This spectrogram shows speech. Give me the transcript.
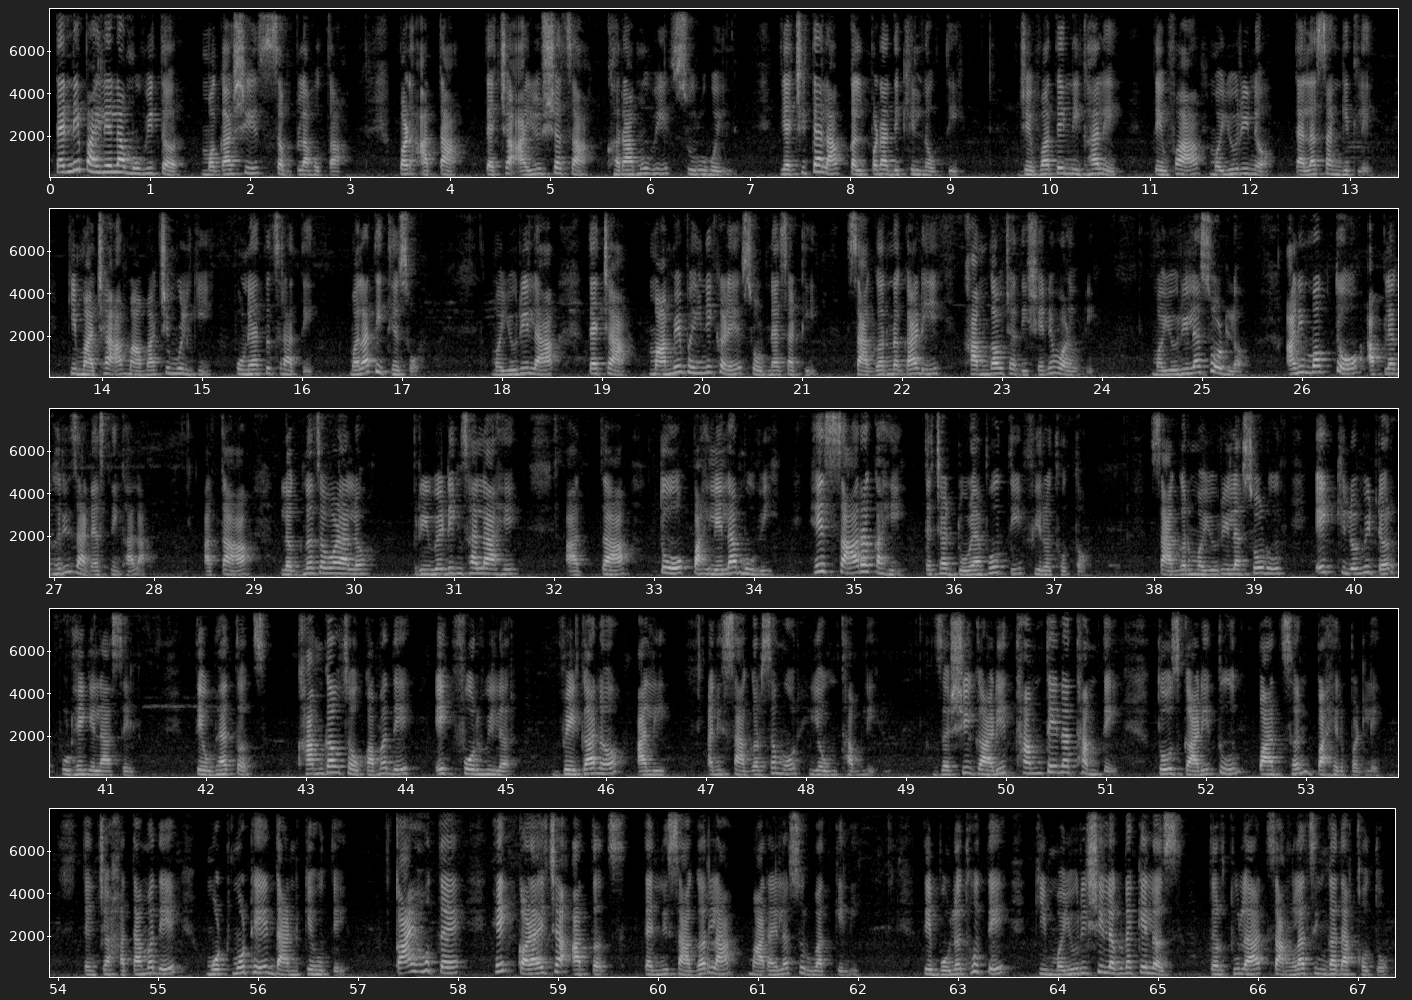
त्यांनी पाहिलेला मूवी तर मगाशीच संपला होता. पण आता त्याच्या आयुष्याचा खरा मूवी सुरू होईल याची त्याला कल्पना देखील नव्हती. जेव्हा ते निघाले तेव्हा मयुरीनं त्याला सांगितले की माझ्या मामाची मुलगी पुण्यातच राहते. मला तिथे सोड. मयुरीला त्याच्या मामे बहिणीकडे सोडण्यासाठी सागरनं गाडी खामगावच्या दिशेने वळवली. मयुरीला सोडलं आणि मग तो आपल्या घरी जाण्यास निघाला. आता लग्न जवळ आलं. प्री वेडिंग झालं आहे. आता तो पाहिलेला मूवी हे सारं काही त्याच्या डोळ्याभोवती फिरत होतं. सागर मयुरीला सोडून एक किलोमीटर पुढे गेला असेल. तेवढ्यातच खामगाव चौकामध्ये एक फोर व्हीलर वेगानं आली. आणि सागरसमोर येऊन थांबली. जशी गाडी थांबते ना थांबते तोच गाडीतून पाच जण बाहेर पडले. त्यांच्या हातामध्ये मोठमोठे दांडके होते. काय होतंय? हे कळायच्या आतच त्यांनी सागरला मारायला सुरुवात केली. ते बोलत होते की मयुरीशी लग्न केलंस तर तुला चांगला चिंगा दाखवतो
